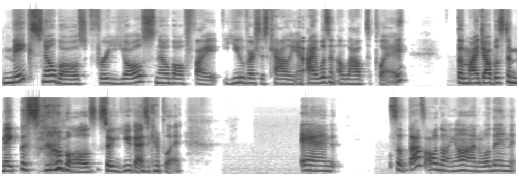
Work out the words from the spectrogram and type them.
make snowballs for y'all's snowball fight, you versus Callie. And I wasn't allowed to play, but my job was to make the snowballs so you guys could play. And so that's all going on. Well, then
